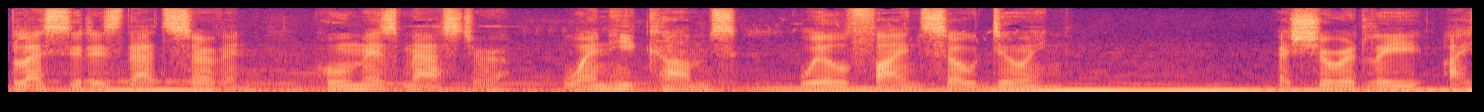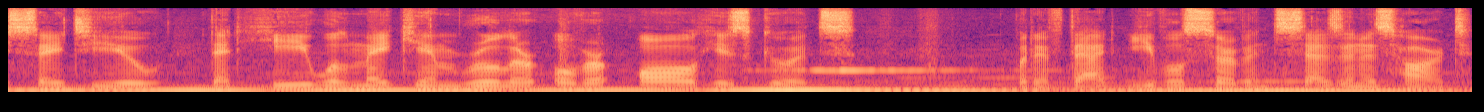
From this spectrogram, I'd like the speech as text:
Blessed is that servant whom his master, when he comes, will find so doing. Assuredly, I say to you that he will make him ruler over all his goods. But if that evil servant says in his heart,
